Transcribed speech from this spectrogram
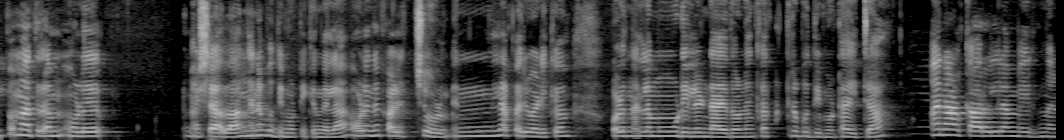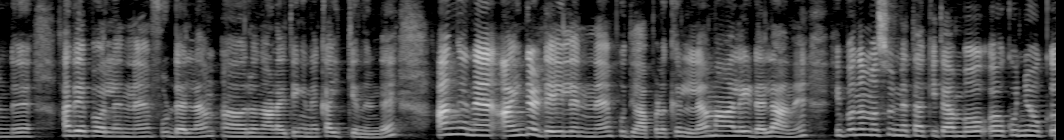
ഇപ്പം മാത്രം ഓൾ മഷാല അങ്ങനെ ബുദ്ധിമുട്ടിക്കുന്നില്ല. ഓളെന്നെ കളിച്ചോളും. എല്ലാ പരിപാടിക്കും ഓൾ നല്ല മൂഡിലുണ്ടായതുകൊണ്ട് എനിക്ക് അത്ര ബുദ്ധിമുട്ടായിട്ടാ. അങ്ങനെ ആൾക്കാരെല്ലാം വരുന്നുണ്ട്. അതേപോലെ തന്നെ ഫുഡെല്ലാം ഓരോന്നാളായിട്ട് ഓരോ നാളായിട്ട് ഇങ്ങനെ കഴിക്കുന്നുണ്ട്. അങ്ങനെ അതിന്റെ ഇടയിൽ തന്നെ പുതിയാപ്പിളക്കുള്ള മാലയിടലാണ് ഇപ്പോൾ നമ്മൾ സുന്നത്താക്കിയിട്ടാകുമ്പോൾ കുഞ്ഞോക്ക്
